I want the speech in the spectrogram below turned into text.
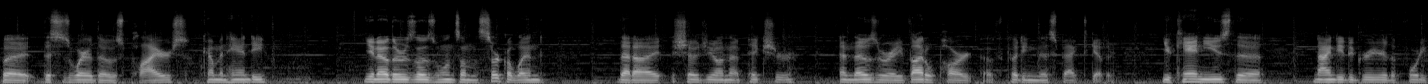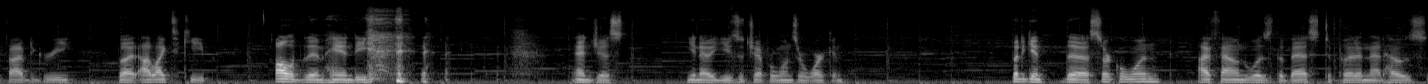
but this is where those pliers come in handy. You know, there was those ones on the circle end that I showed you on that picture, and those were a vital part of putting this back together. You can use the 90 degree or the 45 degree, but I like to keep all of them handy and just, you know, use whichever ones are working. But again, the circle one I found was the best to put in that hose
